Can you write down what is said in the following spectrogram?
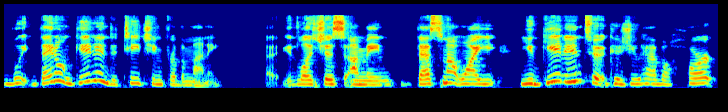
we, they don't get into teaching for the money. Uh, let's just i mean that's not why you you get into it because you have a heart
